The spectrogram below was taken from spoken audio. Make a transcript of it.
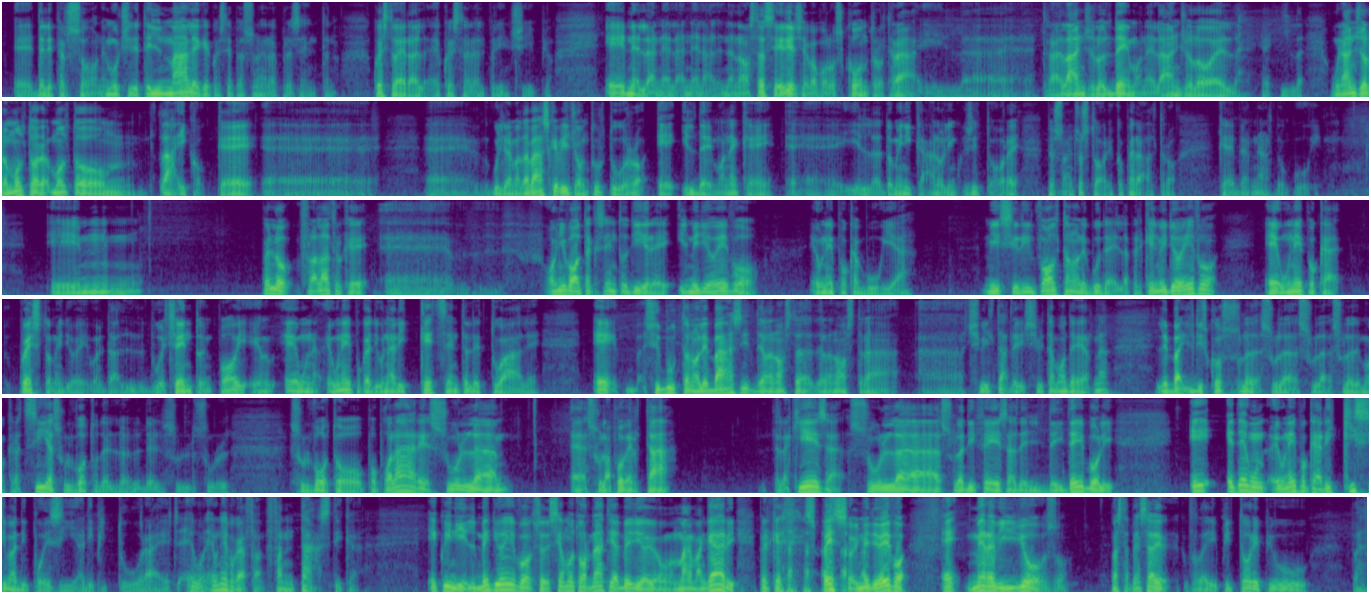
eh, delle persone, ma uccidete il male che queste persone rappresentano. Questo era, questo era il principio. E nella, nella, nella, nella, nostra serie c'è proprio lo scontro tra, il, eh, tra l'angelo e il demone. L'angelo è il, il, un angelo molto, molto um, laico che è eh, eh, Guglielmo da Baschevi, John Turturro e il demone che è eh, il domenicano, l'inquisitore, personaggio storico peraltro, che è Bernardo Gui. E, ehm, quello, fra l'altro, che eh, ogni volta che sento dire il Medioevo è un'epoca buia, mi si rivoltano le budella, perché il Medioevo è un'epoca, questo Medioevo, dal 200 in poi, è, è, un, è un'epoca di una ricchezza intellettuale e si buttano le basi della nostra, della nostra uh, civiltà, della civiltà moderna, ba- il discorso sulla, sulla, sulla, sulla, democrazia, sul voto del, del, sul, sul sul voto popolare, sul, eh, sulla povertà della Chiesa, sul, sulla difesa dei, dei deboli. E, ed è, un, è, un'epoca ricchissima di poesia, di pittura, è, un, è un'epoca fa, fantastica. E quindi il Medioevo, siamo tornati al Medioevo, ma magari perché spesso il Medioevo è meraviglioso. Basta pensare ai pittori più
